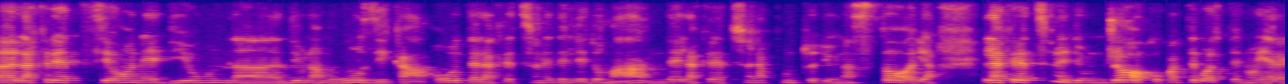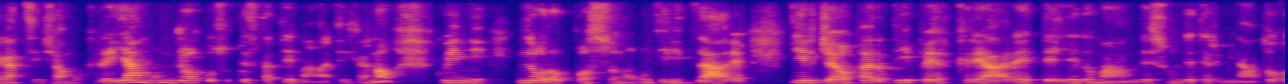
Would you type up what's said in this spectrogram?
eh, la creazione di, un, di una musica o della creazione delle domande, la creazione appunto di una storia, la creazione di un gioco, quante volte noi ragazzi diciamo creiamo un gioco su questa tematica, no? Quindi loro possono utilizzare il Jeopardy per creare delle domande su un determinato uh,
